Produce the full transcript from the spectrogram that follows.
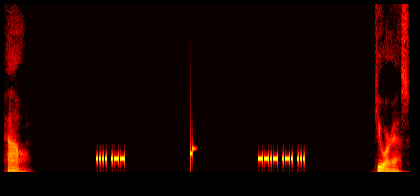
How? QRS.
